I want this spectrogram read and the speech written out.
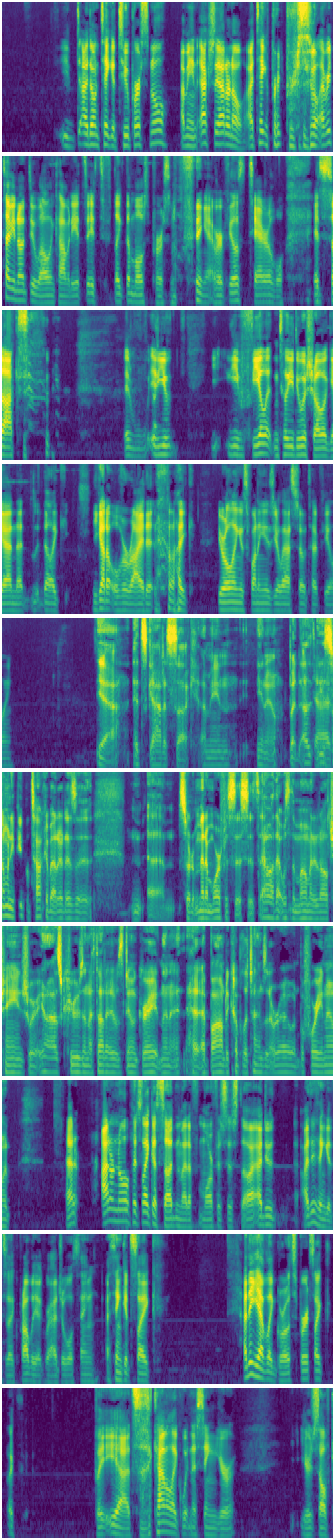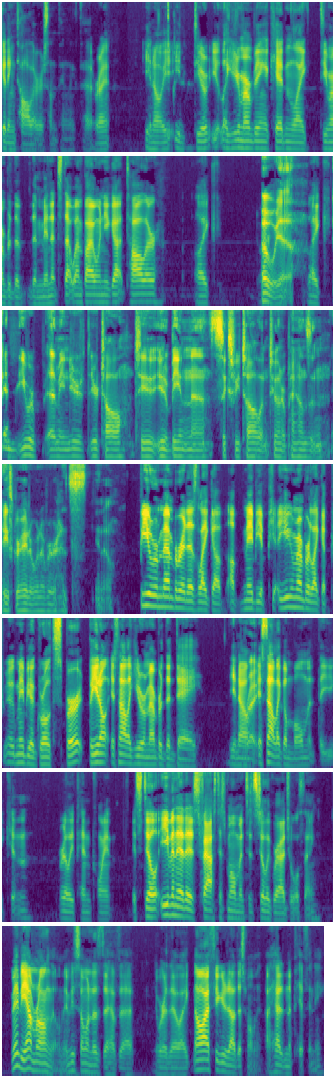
you, I don't take it too personal. I mean, actually, I don't know. I take it pretty personal. Every time you don't do well in comedy, it's it's like the most personal thing ever. It feels terrible. It sucks. it, it- you you feel it until you do a show again. That, that like you got to override it. like you're only as funny as your last show type feeling. Yeah, it's got to suck. I mean, you know, but uh, so many people talk about it as a um, sort of metamorphosis. It's oh, that was the moment it all changed. Where you know I was cruising, I thought I was doing great, and then I had I bombed a couple of times in a row, and before you know it, I don't know if it's like a sudden metamorphosis though. I, I do I do think it's like probably a gradual thing. I think it's like I think you have like growth spurts like like but yeah, it's kind of like witnessing your yourself getting taller or something like that, right? You know, you, you, do you, like you remember being a kid and like do you remember the the minutes that went by when you got taller? Like oh yeah, like and you were I mean you're you're tall too. You know, being uh, six feet tall and two hundred pounds in eighth grade or whatever. It's you know but you remember it as like a, a maybe a you remember like a maybe a growth spurt, but you don't. It's not like you remember the day. You know, Right. it's not like a moment that you can really pinpoint. It's still even at its fastest moments, it's still a gradual thing. Maybe I'm wrong though. Maybe someone does have that where they're like, "No, I figured it out this moment. I had an epiphany."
